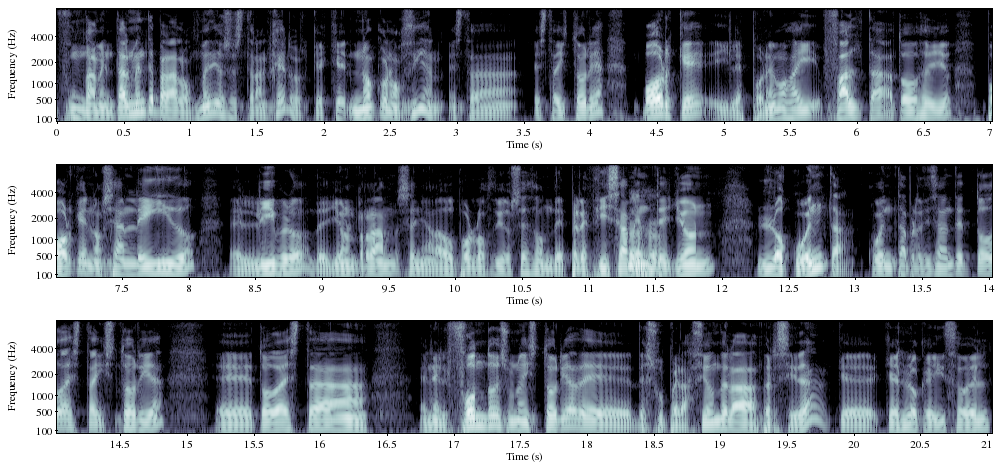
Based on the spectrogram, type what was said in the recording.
fundamentalmente para los medios extranjeros, que es que no conocían esta, esta historia, porque, y les ponemos ahí falta a todos ellos, porque no se han leído el libro de John Ram, señalado por los dioses, donde precisamente John lo cuenta, cuenta precisamente toda esta historia, eh, toda esta en el fondo es una historia de, superación de la adversidad, que, es lo que hizo él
